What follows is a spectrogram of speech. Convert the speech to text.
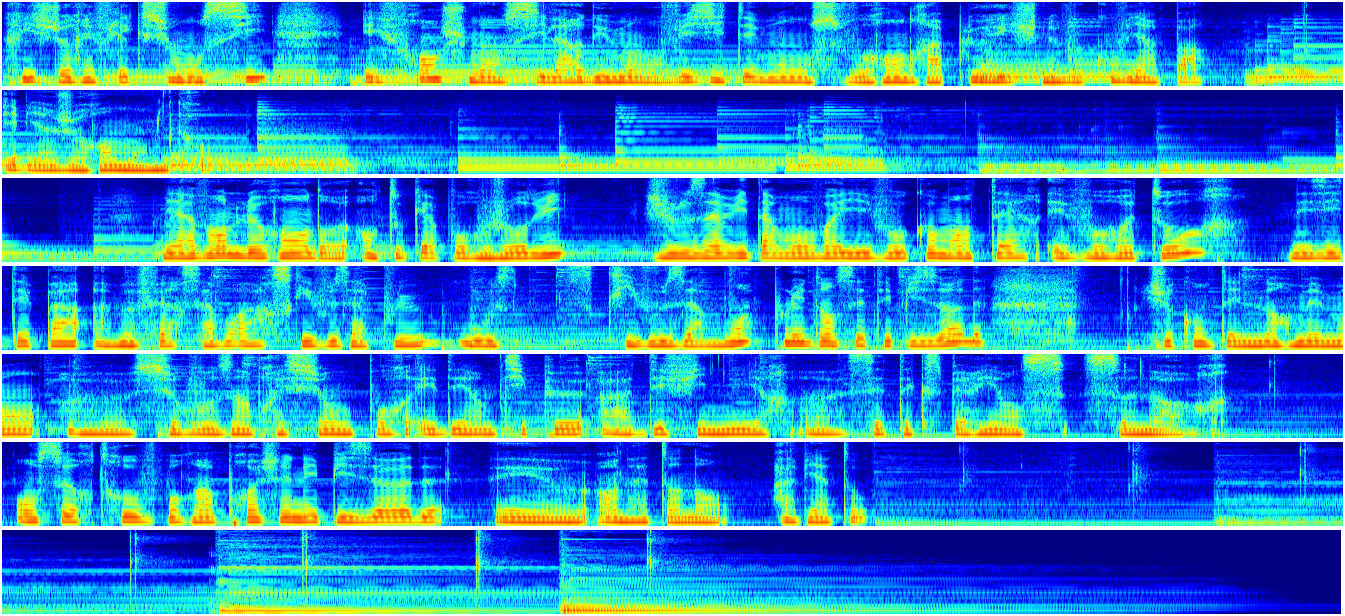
Riche de réflexion aussi, et franchement, si l'argument visiter Mons vous rendra plus riche ne vous convient pas, eh bien je rends mon micro. Mais avant de le rendre, en tout cas pour aujourd'hui, je vous invite à m'envoyer vos commentaires et vos retours. N'hésitez pas à me faire savoir ce qui vous a plu ou ce qui vous a moins plu dans cet épisode. Je compte énormément euh, sur vos impressions pour aider un petit peu à définir euh, cette expérience sonore. On se retrouve pour un prochain épisode et euh, en attendant, à bientôt.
